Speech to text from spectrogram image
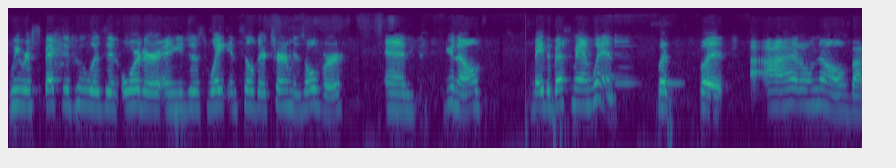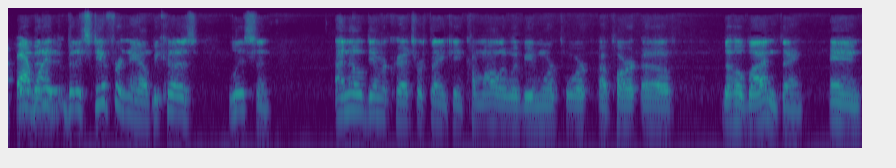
we respected who was in order and you just wait until their term is over and you know may the best man win but but i don't know about that yeah, but one. it, but it's different now because listen i know democrats were thinking kamala would be more por- a part of the whole biden thing. And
